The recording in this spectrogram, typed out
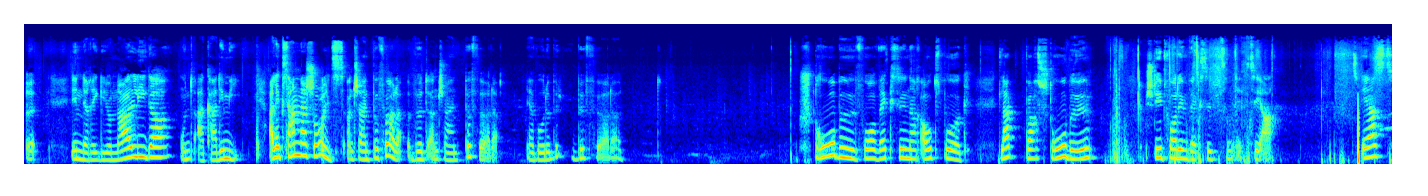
äh, in der Regionalliga und Akademie. Alexander Scholz anscheinend befördert, wird anscheinend befördert. Er wurde be befördert. Strobel vor Wechsel nach Augsburg. Gladbach Strobel steht vor dem Wechsel zum FCA. Zuerst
